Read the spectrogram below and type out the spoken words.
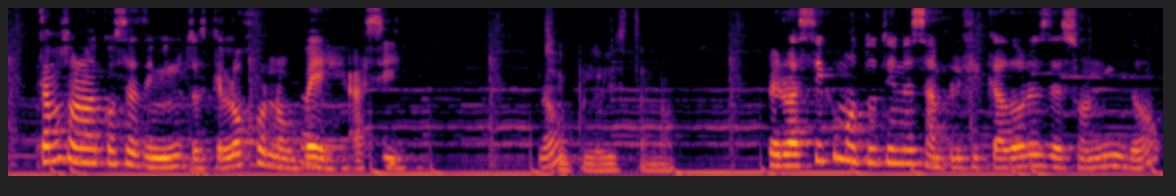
Estamos hablando de cosas diminutas que el ojo no ve así, ¿no? Simple vista, ¿no? Pero así como tú tienes amplificadores de sonido,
